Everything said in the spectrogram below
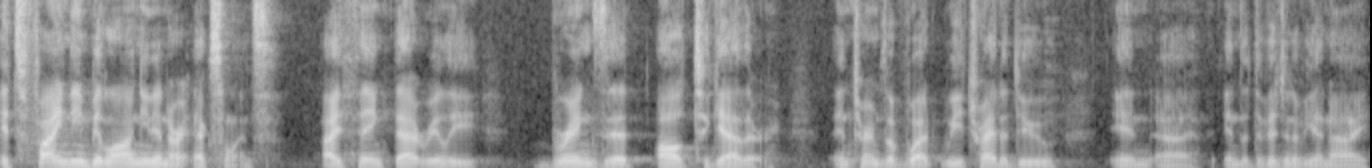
it's finding belonging in our excellence. I think that really brings it all together in terms of what we try to do in, uh, in the division of E&I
